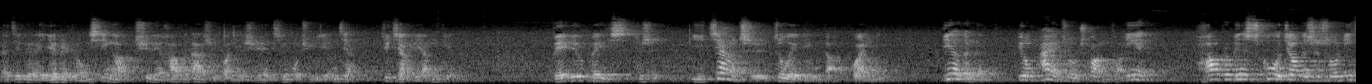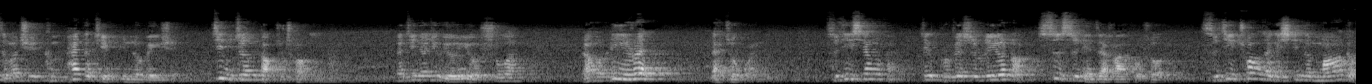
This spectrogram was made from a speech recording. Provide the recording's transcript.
呃，这个也很荣幸啊。去年哈佛大学管理学院请我去演讲，就讲两点：value base，就是以价值作为领导管理；第二个呢，用爱做创造。因为 Harvard School 教的是说，你怎么去 competitive innovation，竞争导致创意。那竞争就有人有书啊，然后利润来做管理。实际相反，这个 Professor Leonard 四十年在哈佛说，实际创造一个新的 model。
